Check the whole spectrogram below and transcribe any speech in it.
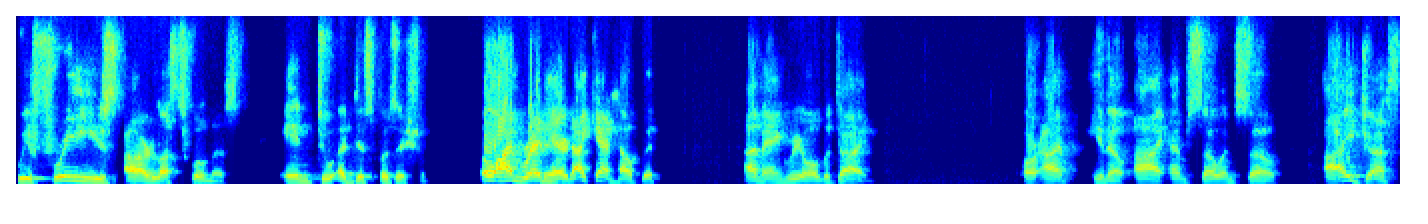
we freeze our lustfulness into a disposition. Oh, I'm red haired, I can't help it. I'm angry all the time. Or I'm, you know, I am so and so. I just,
